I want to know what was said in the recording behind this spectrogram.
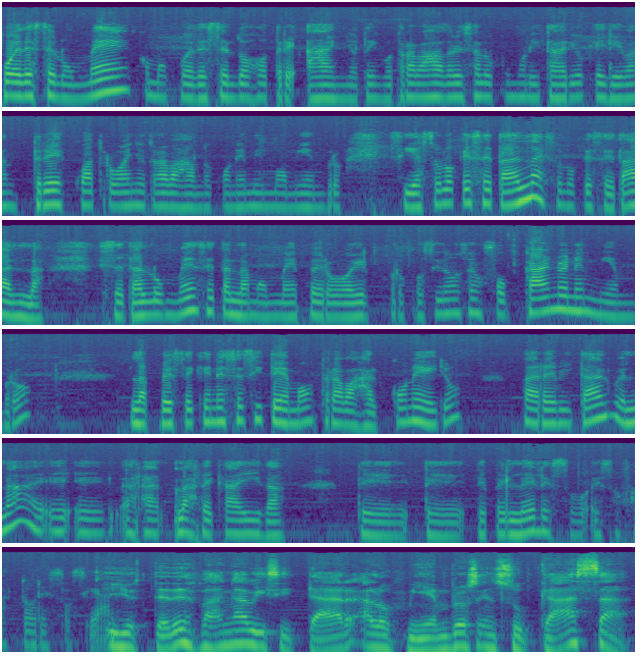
Puede ser un mes, como puede ser dos o tres años. Tengo trabajadores de salud comunitario que llevan tres, cuatro años trabajando con el mismo miembro. Si eso es lo que se tarda, eso es lo que se tarda. Si se tarda un mes, se tarda un mes. Pero el propósito es enfocarnos en el miembro las veces que necesitemos, trabajar con ellos para evitar ¿verdad? Eh, eh, la, recaída de, perder esos factores sociales. Y ustedes van a visitar a los miembros en su casa.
